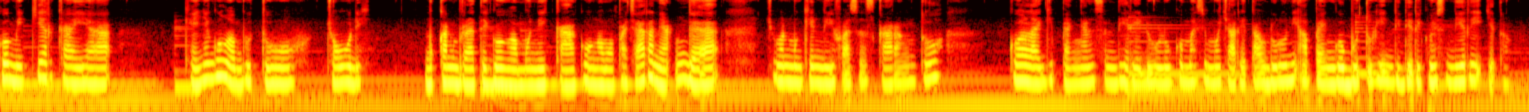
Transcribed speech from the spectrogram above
gue mikir kayak kayaknya gue nggak butuh cowok deh. Bukan berarti gue nggak mau nikah gue nggak mau pacaran ya enggak. Cuman mungkin di fase sekarang tuh gue lagi pengen sendiri dulu. Gue masih mau cari tahu dulu nih apa yang gue butuhin di diri gue sendiri gitu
